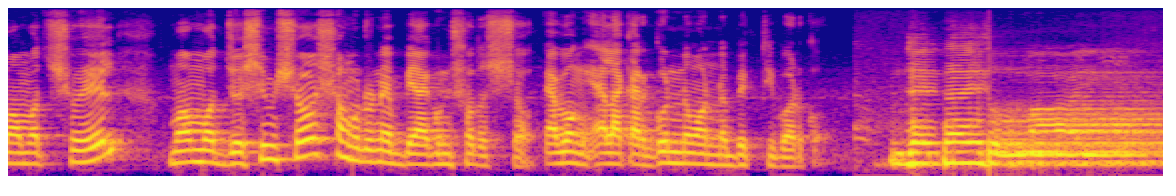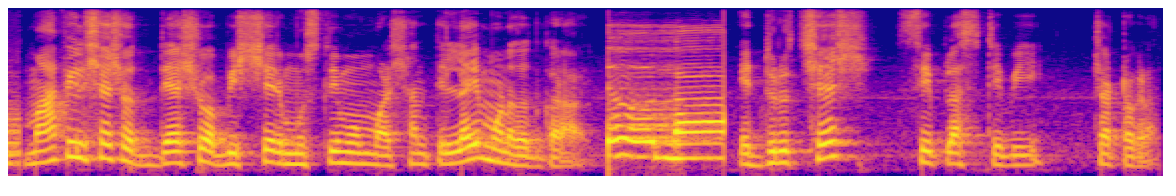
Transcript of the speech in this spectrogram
মোহাম্মদ সোহেল মোহাম্মদ জসিম সহ সংগঠনের ব্যাগুন সদস্য এবং এলাকার গণ্যমান্য ব্যক্তিবর্গ। মাহফিল শেষত দেশ ও বিশ্বের মুসলিম উম্মার শান্তিল্লাই মনোযোগ করা হয়। না। এ শেষ সি প্লাস টিভি চট্টগ্রাম।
